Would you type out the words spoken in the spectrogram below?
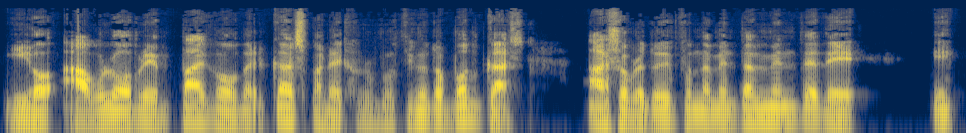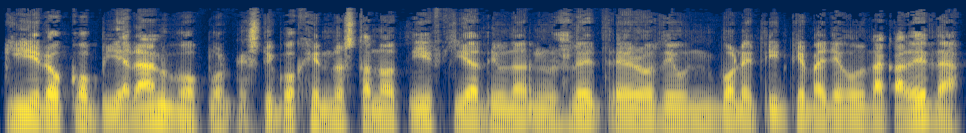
y yo hablo sobre Pago Overcast para reproducir otro podcast, a sobre todo y fundamentalmente de eh, quiero copiar algo porque estoy cogiendo esta noticia de una newsletter o de un boletín que me ha llegado de una cadena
